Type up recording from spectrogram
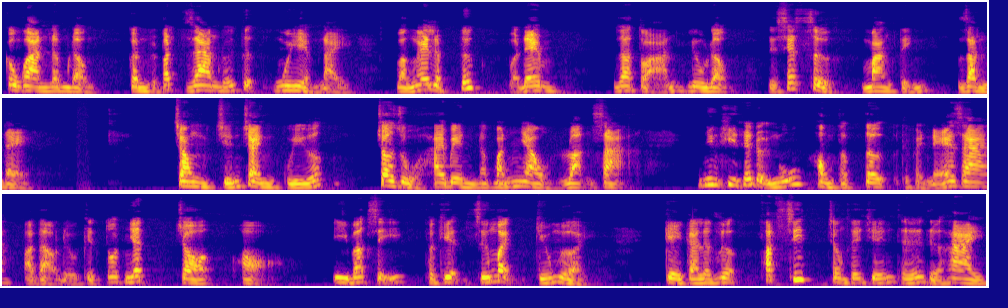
Công an Lâm Đồng cần phải bắt giam đối tượng nguy hiểm này và ngay lập tức và đem ra tòa án lưu động để xét xử mang tính gian đè. Trong chiến tranh quý ước, cho dù hai bên đang bắn nhau loạn xạ, nhưng khi thấy đội ngũ Hồng Thập Tự thì phải né ra và tạo điều kiện tốt nhất cho họ, y bác sĩ, thực hiện sứ mệnh cứu người. Kể cả lực lượng phát xít trong Thế chiến Thế giới thứ hai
